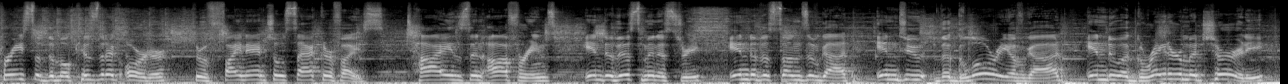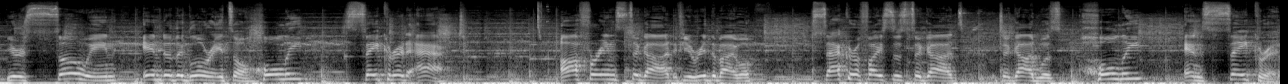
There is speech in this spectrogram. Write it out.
priests of the Melchizedek order through financial sacrifice, tithes and offerings into this ministry, into the sons of God, into the glory of God, into a greater maturity. You're sowing into the glory. It's a holy, sacred act. Offerings to God, if you read the Bible, sacrifices to God's to God was holy and sacred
